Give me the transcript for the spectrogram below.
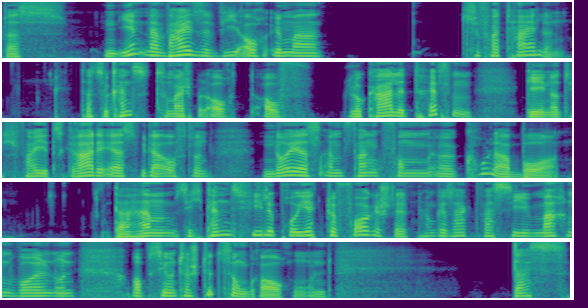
das in irgendeiner Weise, wie auch immer, zu verteilen. Dazu kannst du zum Beispiel auch auf lokale Treffen gehen. Also ich war jetzt gerade erst wieder auf so ein Neujahrsempfang vom äh, Colabor. Da haben sich ganz viele Projekte vorgestellt und haben gesagt, was sie machen wollen und ob sie Unterstützung brauchen. Und das,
